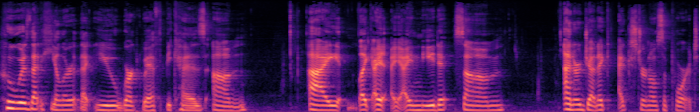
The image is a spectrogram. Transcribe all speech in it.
Who was that healer that you worked with? Because um I like I I I need some energetic external support.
